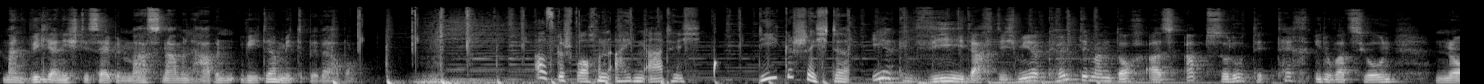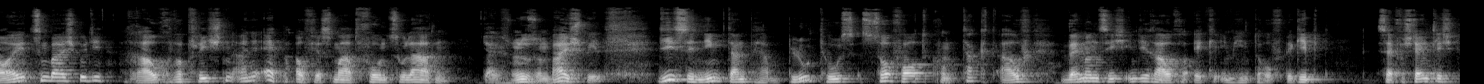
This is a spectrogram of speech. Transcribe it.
man will ja nicht dieselben Maßnahmen haben wie der Mitbewerber. Ausgesprochen eigenartig. Die Geschichte. Irgendwie, dachte ich mir, könnte man doch als absolute Tech-Innovation neu zum Beispiel die Raucher verpflichten, eine App auf ihr Smartphone zu laden. Ja, das ist nur so ein Beispiel. Diese nimmt dann per Bluetooth sofort Kontakt auf, wenn man sich in die Raucherecke im Hinterhof begibt. Selbstverständlich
